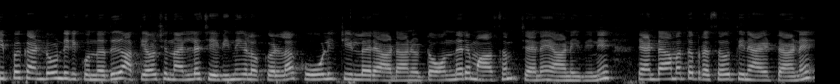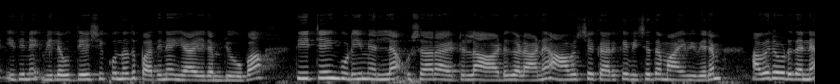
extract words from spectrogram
ഇപ്പോൾ കണ്ടുകൊണ്ടിരിക്കുന്നത് അത്യാവശ്യം നല്ല ചെവിനികളൊക്കെ ഉള്ള ക്വാളിറ്റി ഉള്ള ഒരാടാണ് കേട്ടോ. ഒന്നര മാസം ചെനയാണ് ഇതിന്. രണ്ടാമത്തെ പ്രസവത്തിനായിട്ടാണ് ഇതിന് വില ഉദ്ദേശിക്കുന്നത് പതിനയ്യായിരം രൂപ. തീറ്റയും കുടിയും എല്ലാം ഉഷാറായിട്ടുള്ള ആടുകളാണ്. ആവശ്യക്കാർക്ക് വിശദമായ വിവരം അവരോട് തന്നെ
